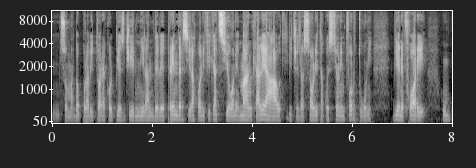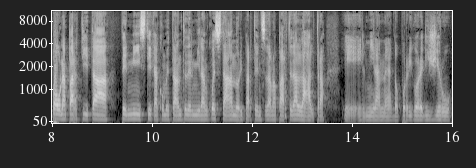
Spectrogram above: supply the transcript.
insomma dopo la vittoria col PSG il Milan deve prendersi la qualificazione, manca le out, dice la solita questione infortuni, viene fuori un po' una partita tennistica come tante del Milan quest'anno, ripartenza da una parte e dall'altra e il Milan dopo il rigore di Giroud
